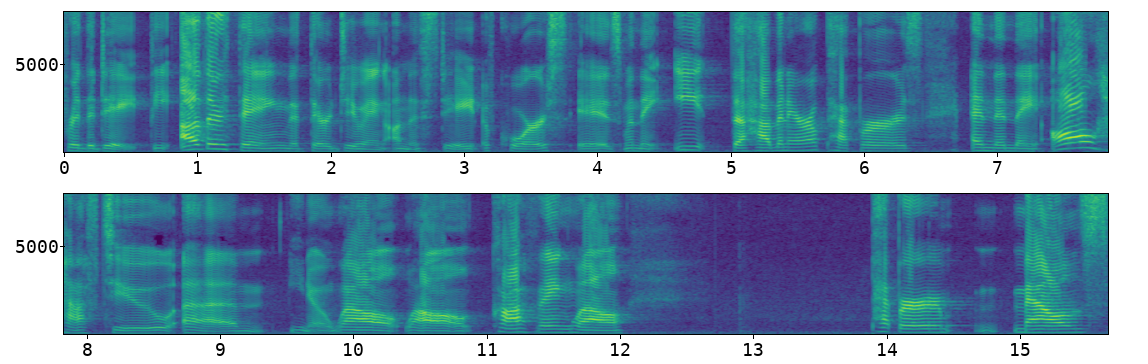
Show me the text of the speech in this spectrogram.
for the date. The other thing that they're doing on this date, of course, is when they eat the habanero peppers, and then they all have to, um, you know, while while coughing, while Pepper mouths,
